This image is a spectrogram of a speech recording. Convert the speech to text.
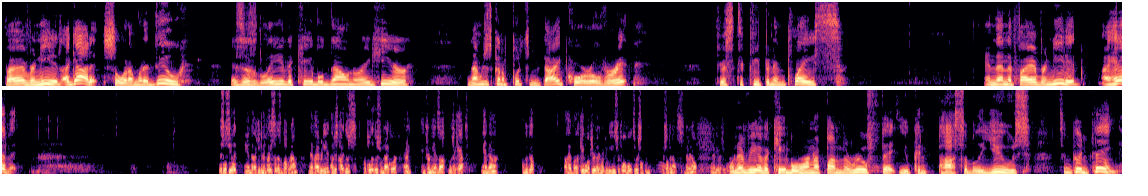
if I ever need it, I got it. So what I'm going to do is just lay the cable down right here and I'm just going to put some Dicor over it just to keep it in place. And then if I ever need it, I have it. Whenever you have a cable run up on the roof that you can possibly use, it's a good thing.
